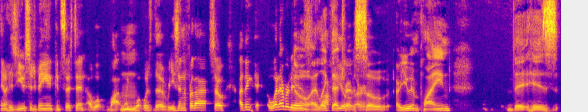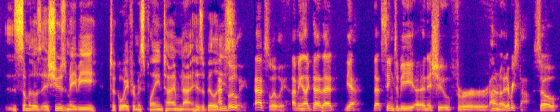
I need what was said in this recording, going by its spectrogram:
you know his usage being inconsistent. Uh, what, what mm. like hmm. what was the reason for that? So I think whatever it no, is, no, I like that, Travis. Or, so are you implying that his some of those issues maybe took away from his playing time, not his abilities? Absolutely, absolutely. I mean, like that. That yeah, that seemed to be an issue for I don't know at every stop. So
